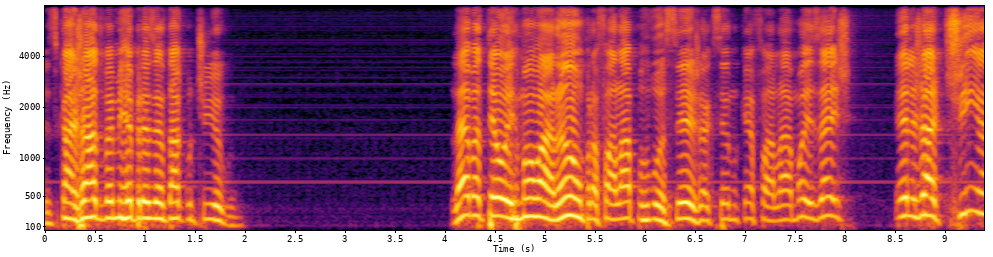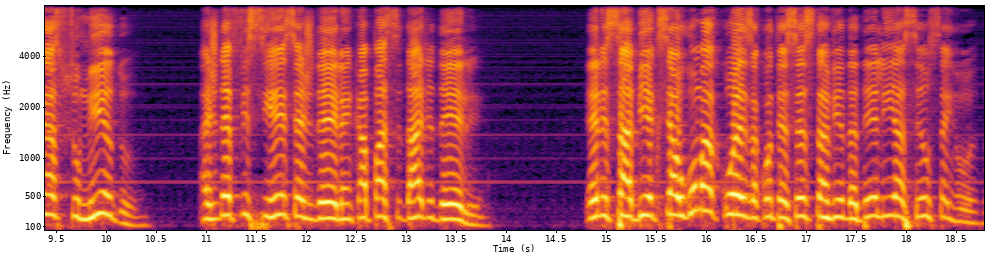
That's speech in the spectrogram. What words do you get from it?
Esse cajado vai me representar contigo. Leva teu irmão Arão para falar por você, já que você não quer falar. Moisés, ele já tinha assumido as deficiências dele, a incapacidade dele. Ele sabia que se alguma coisa acontecesse na vida dele, ia ser o Senhor.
